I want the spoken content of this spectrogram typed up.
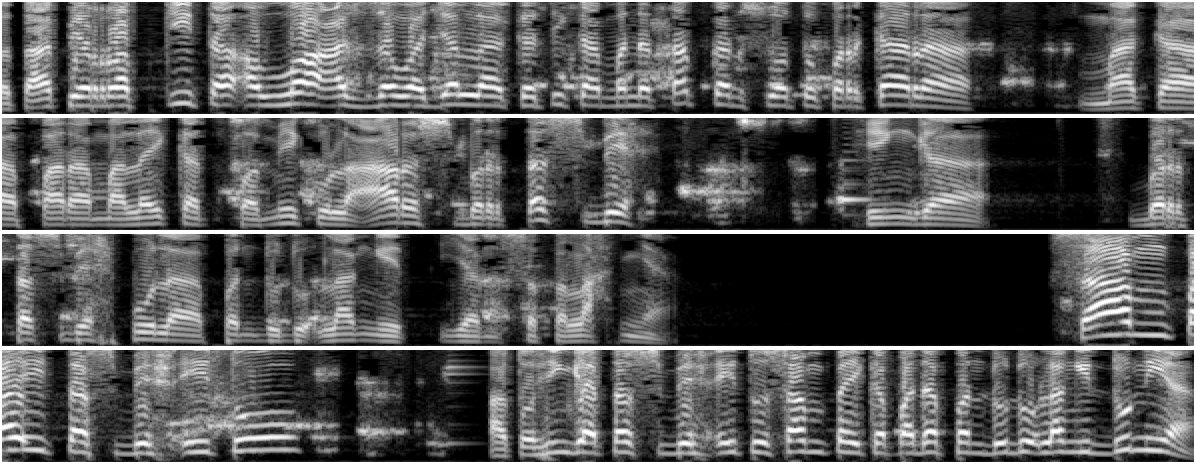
Tetapi Rabb kita Allah Azza wa Jalla ketika menetapkan suatu perkara, maka para malaikat pemikul ars bertasbih hingga bertasbih pula penduduk langit yang setelahnya. Sampai tasbih itu atau hingga tasbih itu sampai kepada penduduk langit dunia.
